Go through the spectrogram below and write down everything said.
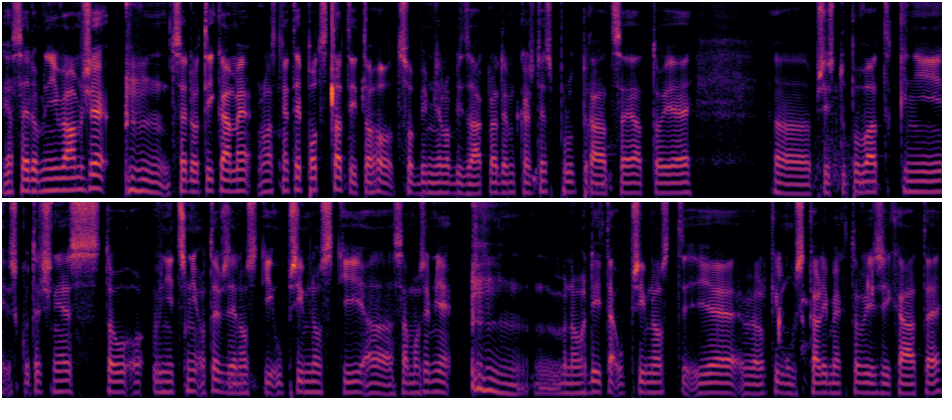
Já se domnívám, že se dotýkáme vlastně té podstaty toho, co by mělo být základem každé spolupráce a to je uh, přistupovat k ní skutečně s tou vnitřní otevřeností, upřímností a samozřejmě mnohdy ta upřímnost je velkým úskalím, jak to vy říkáte,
